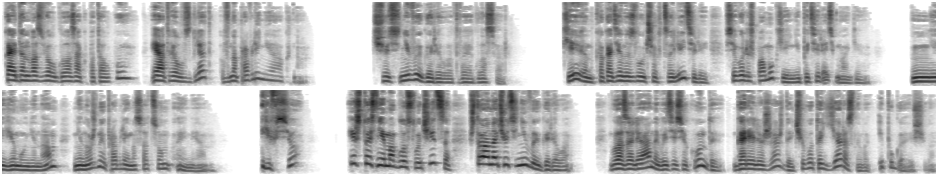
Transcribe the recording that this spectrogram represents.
Кайден возвел глаза к потолку и отвел взгляд в направлении окна. «Чуть не выгорела твоя глоссар. Кевин, как один из лучших целителей, всего лишь помог ей не потерять магию. Ни ему, ни нам не нужны проблемы с отцом Эмиан. И все? И что с ней могло случиться, что она чуть не выгорела? Глаза Лианы в эти секунды горели жаждой чего-то яростного и пугающего.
